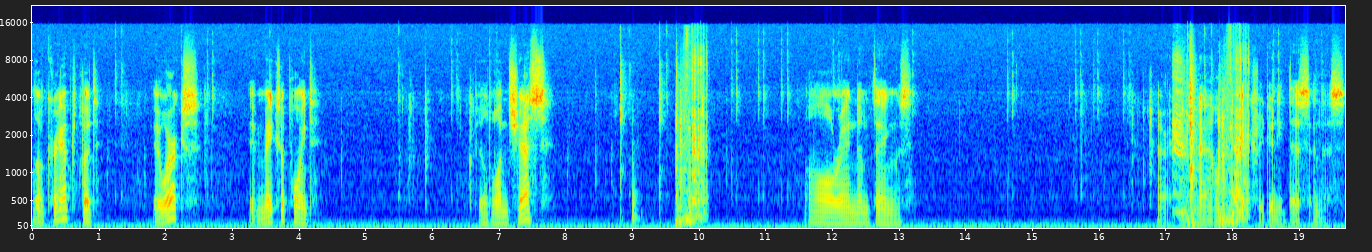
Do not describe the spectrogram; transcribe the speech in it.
A little cramped, but it works. It makes a point. Build one chest. All random things. Alright, now we actually do need this and this.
